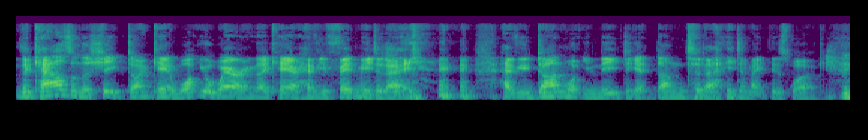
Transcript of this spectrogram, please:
the cows and the sheep don't care what you're wearing. They care, have you fed me today? have you done what you need to get done today to make this work?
